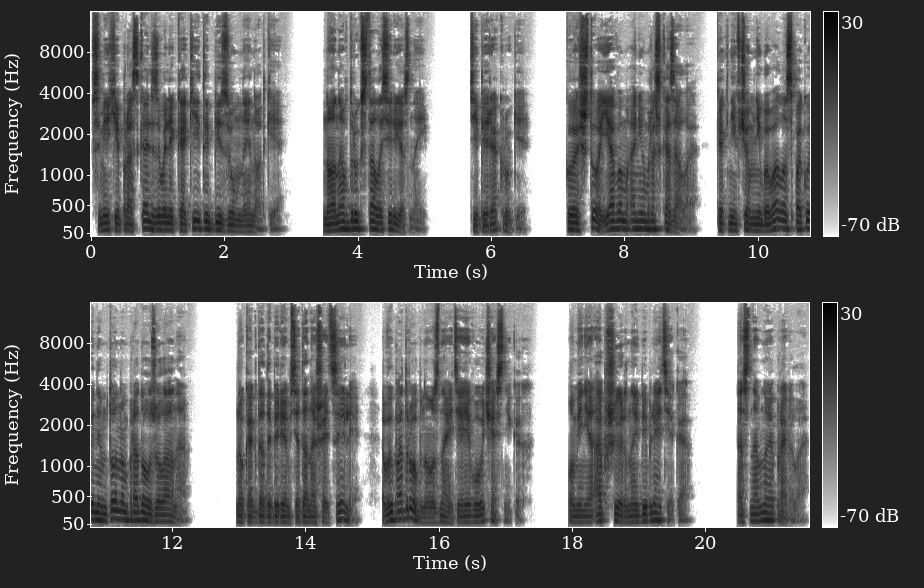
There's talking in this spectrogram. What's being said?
в смехе проскальзывали какие-то безумные нотки. Но она вдруг стала серьезной. Теперь о круге. Кое-что я вам о нем рассказала. Как ни в чем не бывало, спокойным тоном продолжила она. Но когда доберемся до нашей цели, вы подробно узнаете о его участниках. У меня обширная библиотека. Основное правило.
